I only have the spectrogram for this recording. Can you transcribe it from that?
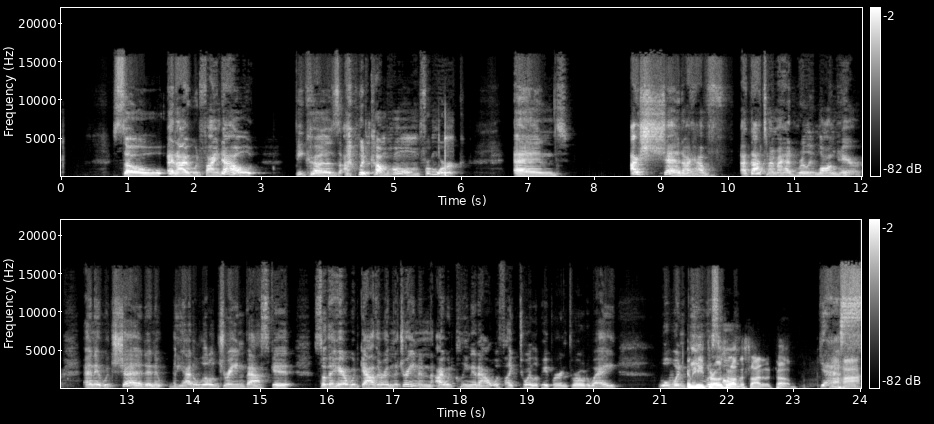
So, and I would find out because I would come home from work and I shed. I have at that time I had really long hair and it would shed and it, we had a little drain basket so the hair would gather in the drain and I would clean it out with like toilet paper and throw it away. Well, when And he throws it on the side of the tub. yes, Aha.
